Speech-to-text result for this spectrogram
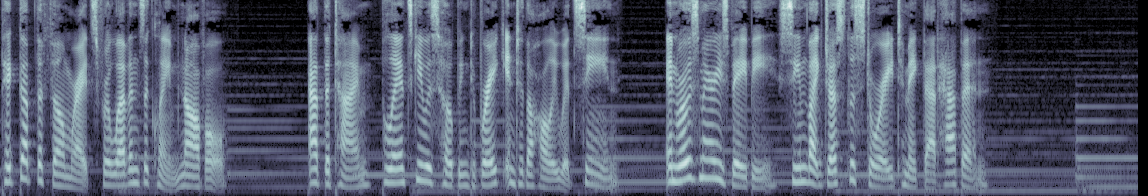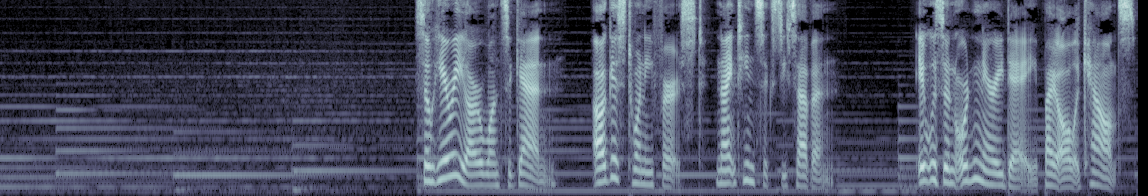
picked up the film rights for Levin's acclaimed novel. At the time, Polanski was hoping to break into the Hollywood scene and Rosemary's Baby seemed like just the story to make that happen. So here we are once again, August 21st, 1967. It was an ordinary day by all accounts,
